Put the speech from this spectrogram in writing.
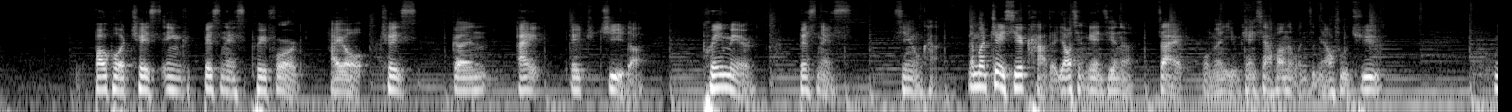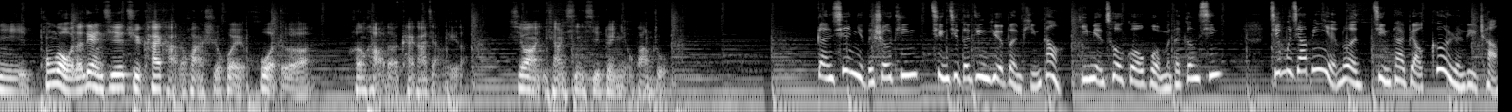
包括 Chase Inc Business Preferred，还有 Chase 跟 IHG 的 Premier Business。信用卡，那么这些卡的邀请链接呢，在我们影片下方的文字描述区。你通过我的链接去开卡的话，是会获得很好的开卡奖励的。希望以上信息对你有帮助。感谢你的收听，请记得订阅本频道，以免错过我们的更新。节目嘉宾言论仅代表个人立场。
